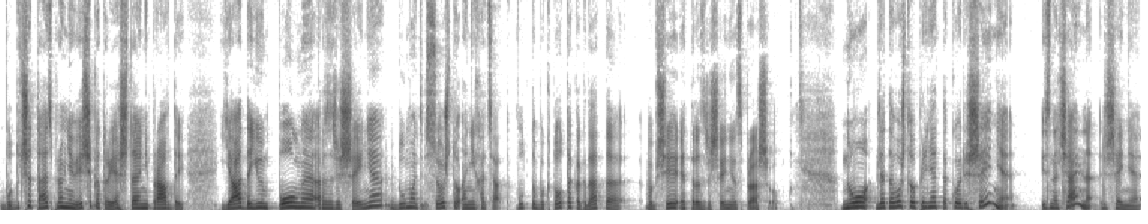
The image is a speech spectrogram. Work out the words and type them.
будут считать про меня вещи, которые я считаю неправдой я даю им полное разрешение думать все, что они хотят, будто бы кто-то когда-то вообще это разрешение спрашивал. Но для того, чтобы принять такое решение, изначально решение,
